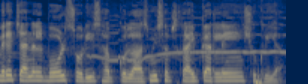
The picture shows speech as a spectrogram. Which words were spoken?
मेरे चैनल बोल्ड स्टोरीज़ हब को लाजमी सब्सक्राइब कर लें। शुक्रिया।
